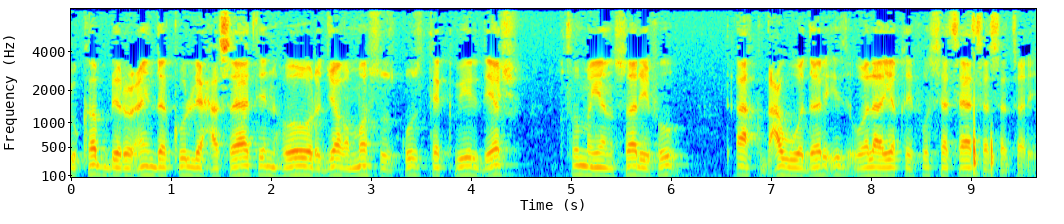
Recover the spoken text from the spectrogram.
يكبر عند كل حسات هو رجع مصز قوز تكبير ديش ثم ينصرف أقد عودر ولا يقف ستاسة ستري.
